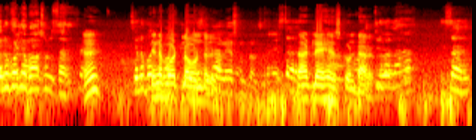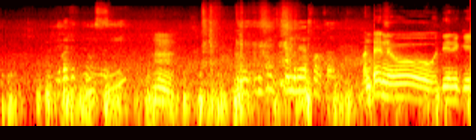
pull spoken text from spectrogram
చిన్న బోట్లో బాక్స్ ఉంటుంది సార్? చిన్న బోట్లో ఉండదు దాంట్లో వేసుకుంటారు. వల్ల సార్ ఇలా తీసి అంటే నువ్వు దీనికి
